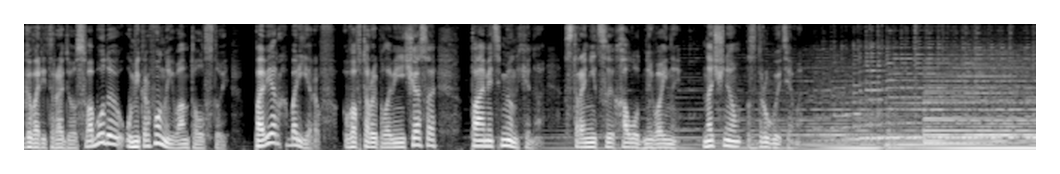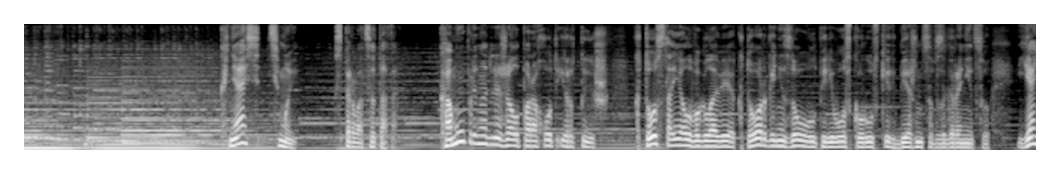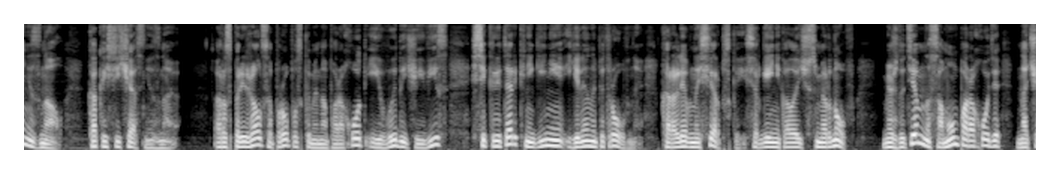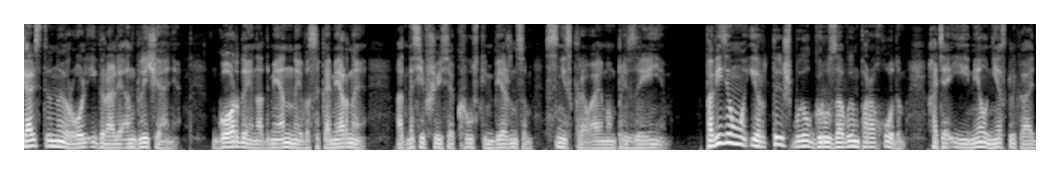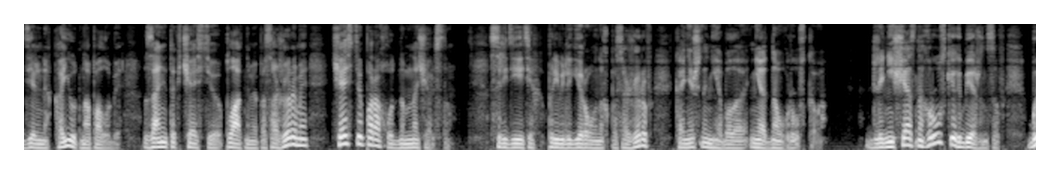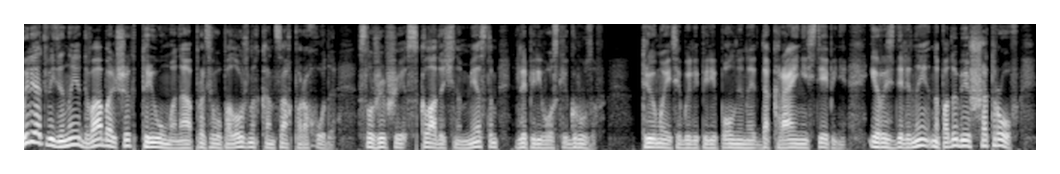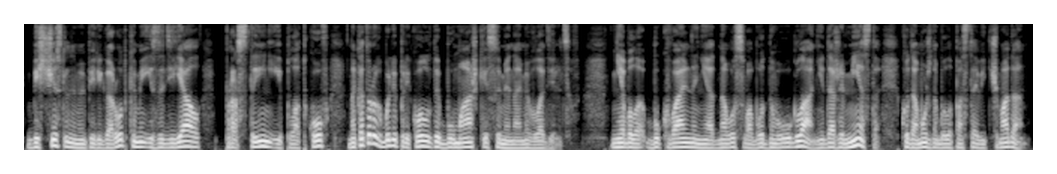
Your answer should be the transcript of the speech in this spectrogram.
Говорит Радио Свобода, у микрофона Иван Толстой. Поверх барьеров. Во второй половине часа память Мюнхена, страницы холодной войны. Начнем с другой темы. «Князь тьмы». Сперва цитата. «Кому принадлежал пароход «Иртыш», кто стоял во главе, кто организовывал перевозку русских беженцев за границу, я не знал, как и сейчас не знаю. Распоряжался пропусками на пароход и выдачей виз секретарь княгини Елены Петровны, королевны сербской, Сергей Николаевич Смирнов. Между тем на самом пароходе начальственную роль играли англичане. Гордые, надменные, высокомерные, относившиеся к русским беженцам с нескрываемым презрением. По-видимому, Иртыш был грузовым пароходом, хотя и имел несколько отдельных кают на палубе, занятых частью платными пассажирами, частью пароходным начальством. Среди этих привилегированных пассажиров, конечно, не было ни одного русского. Для несчастных русских беженцев были отведены два больших трюма на противоположных концах парохода, служившие складочным местом для перевозки грузов – Трюмы эти были переполнены до крайней степени и разделены наподобие шатров бесчисленными перегородками из одеял, простынь и платков, на которых были приколоты бумажки с именами владельцев. Не было буквально ни одного свободного угла, ни даже места, куда можно было поставить чемодан.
